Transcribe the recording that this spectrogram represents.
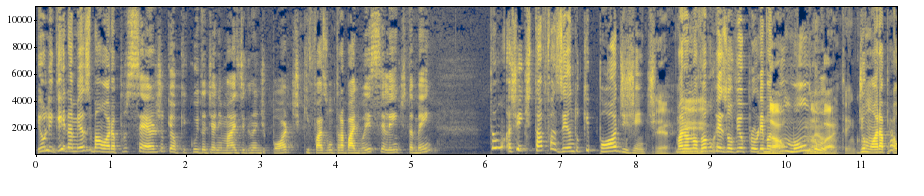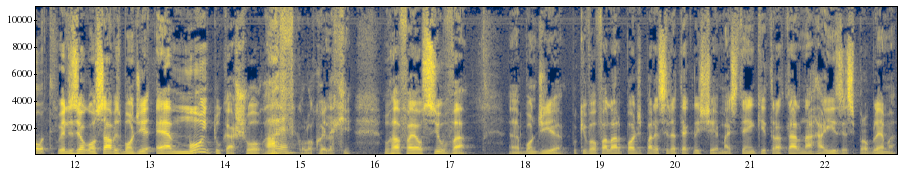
Eu liguei na mesma hora para o Sérgio, que é o que cuida de animais de grande porte, que faz um trabalho excelente também. Então, a gente está fazendo o que pode, gente. É, Mas nós não vamos resolver o problema Não, do mundo vai. De uma hora para outra. O Eliseu Gonçalves, bom dia. É muito cachorro. Aff, É. colocou ele aqui. O Rafael Silva, eh, bom dia. O que vou falar pode parecer até clichê, mas tem que tratar na raiz esse problema.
